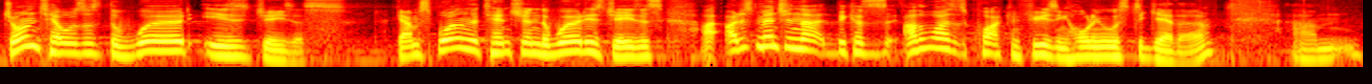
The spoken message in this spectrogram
John tells us the Word is Jesus. Okay, I'm spoiling the tension. The word is Jesus. I, I just mentioned that because otherwise it's quite confusing holding all this together. Um,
